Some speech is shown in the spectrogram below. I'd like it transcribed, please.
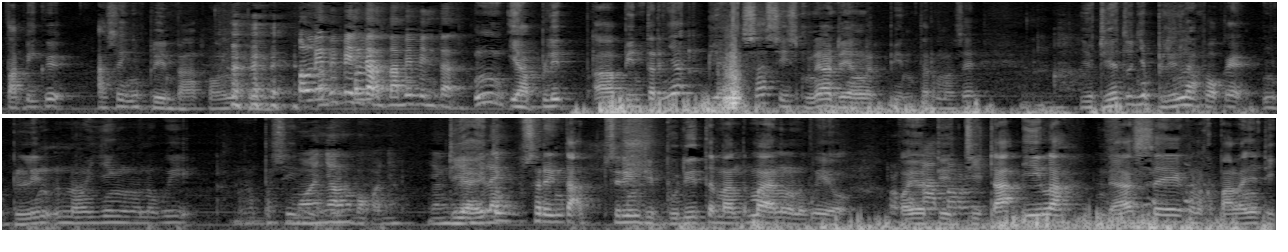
tapi gue asli nyebelin banget nyebelin Pelit, tapi pintar, tapi pintar. hmm, ya pelit eh, pinternya biasa sih sebenarnya ada yang lebih pinter maksudnya ya dia tuh nyebelin lah pokoknya nyebelin annoying ngono kuwi apa sih Semuanya lah pokoknya. Yang dia itu jelek. sering tak sering dibully teman-teman ngono kuwi yo kaya Provokator. dicitai lah ndase kono kepalanya di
